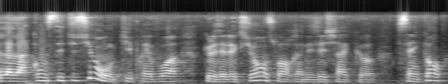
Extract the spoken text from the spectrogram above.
la- la- Constitution qui prévoit que les élections soient organisées chaque euh, cinq ans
